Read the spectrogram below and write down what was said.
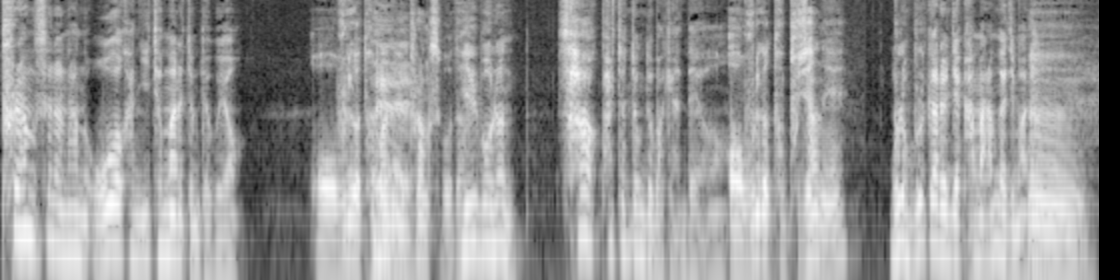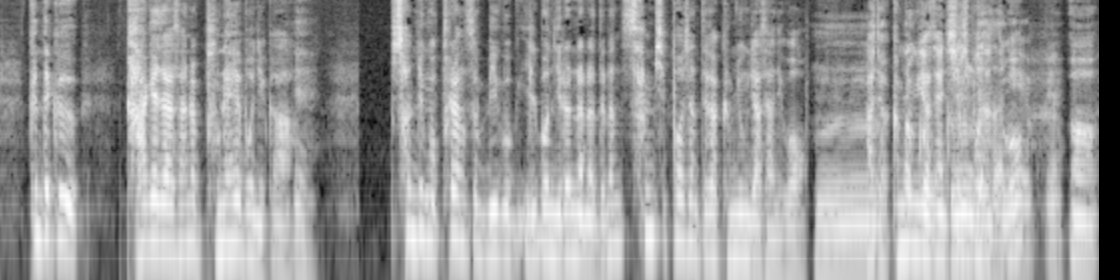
프랑스는 한 5억 한 2천만 원쯤 되고요. 어, 우리가 더 많아요 예. 프랑스보다. 일본은 4억 8천 정도밖에 안 돼요. 어, 우리가 더 부자네. 물론 물가를 이제 감안한 거지만은 음. 근데 그 가계 자산을 분해해 보니까 예. 선진국 프랑스, 미국, 일본 이런 나라들은 30%가 금융 자산이고 음. 맞아. 금융 그 자산이 70%고 금융 자산이, 예. 어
